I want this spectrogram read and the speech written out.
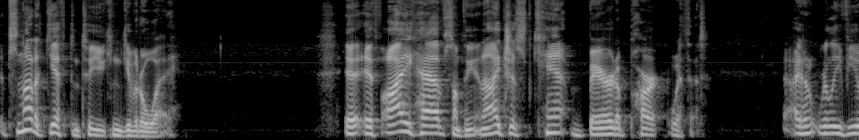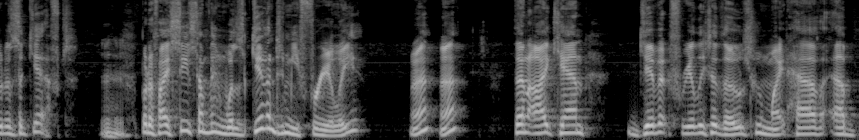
It's not a gift until you can give it away. If I have something and I just can't bear to part with it, I don't really view it as a gift. Mhm. But if I see something was given to me freely, eh, eh, then I can give it freely to those who might have a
